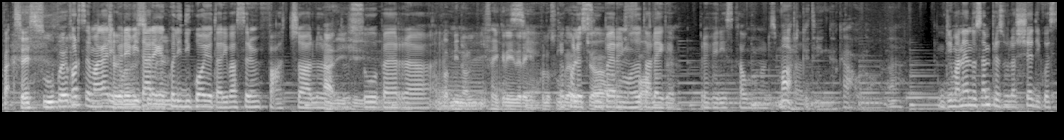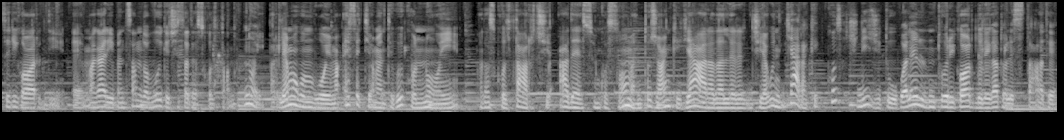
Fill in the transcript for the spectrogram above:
Ma se è super... Forse magari c'è per evitare versione- che quelli di cuoio ti arrivassero in faccia, allora Ah, il dici, super. al bambino gli fai credere che quello super quello è super in modo tale che forte. preferisca uno rispetto. Marketing, cavolo. eh. Rimanendo sempre sulla scia di questi ricordi e magari pensando a voi che ci state ascoltando, noi parliamo con voi, ma effettivamente qui con noi ad ascoltarci adesso in questo momento c'è anche Chiara dalle regia. Quindi Chiara, che cosa ci dici tu? Qual è il tuo ricordo legato all'estate?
